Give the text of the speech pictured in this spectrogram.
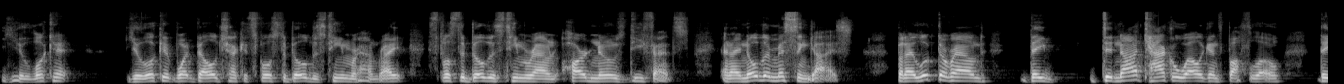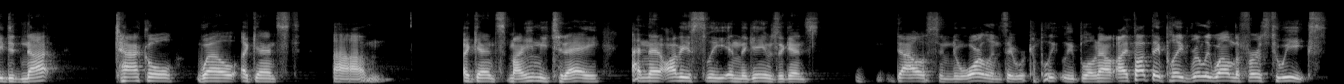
you look at you look at what Belichick is supposed to build his team around, right? He's supposed to build his team around hard nosed defense. And I know they're missing guys, but I looked around, they did not tackle well against Buffalo. They did not tackle well against um, against Miami today. And then obviously in the games against Dallas and New Orleans, they were completely blown out. I thought they played really well in the first two weeks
